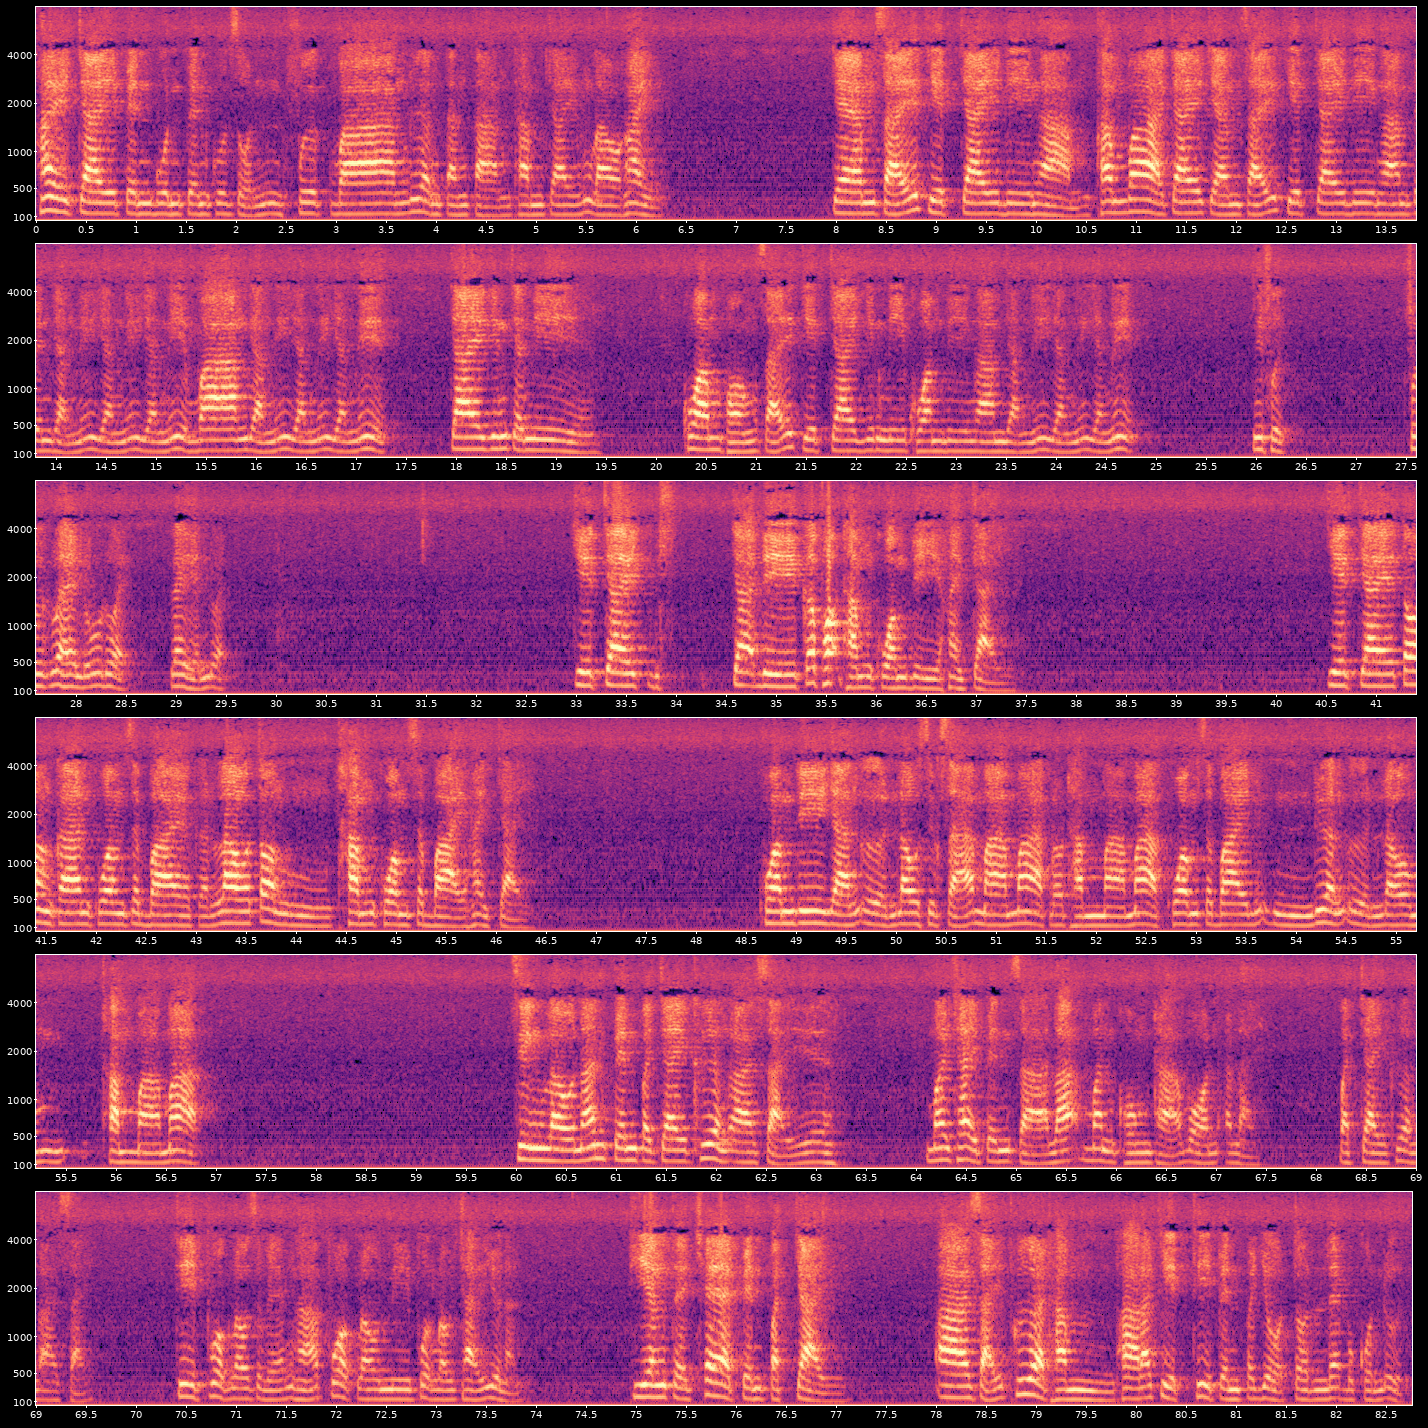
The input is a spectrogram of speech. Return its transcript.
ให้ใจเป็นบุญเป็นกุศล ฝึกวางเรื่องต่างๆทำใจของเราให้ แจ่มใสจิตใจดีงามคำว่าใจแจ่มใสจิตใจดีงามเป็นอย่างนี้อย่างนี้อย่างนี้วางอย่างนี้อย่างนี้อย่างนี้ ใจจึงจะมีความผ่องใสจิตใจจึงมีความดีงามอย่างนี้อย่างนี้อย่างนี้ นี่ฝึก ฝึกแล้วให้รู้ด้วย และเห็นด้วย จิตใจจะดีก็เพราะทำความดีให้ใจ จิตใจต้องการความสบายก็เราต้องทำความสบายให้ใจ ความดีอย่างอื่นเราศึกษามามากเราทำมามาก ความสบายเรื่องอื่นเราทำมามาก สิ่งเหล่านั้นเป็นปัจจัยเครื่องอาศัย ไม่ใช่เป็นสาระมั่นคงถาวรอะไร ปัจจัยเครื่องอาศัย ที่พวกเราแสวงหาพวกเรามีพวกเราใช้อยู่นั้น เพียงแต่แค่เป็นปัจจัย อาศัยเพื่อทำภารกิจที่เป็นประโยชน์ตนและบุคคลอื่น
